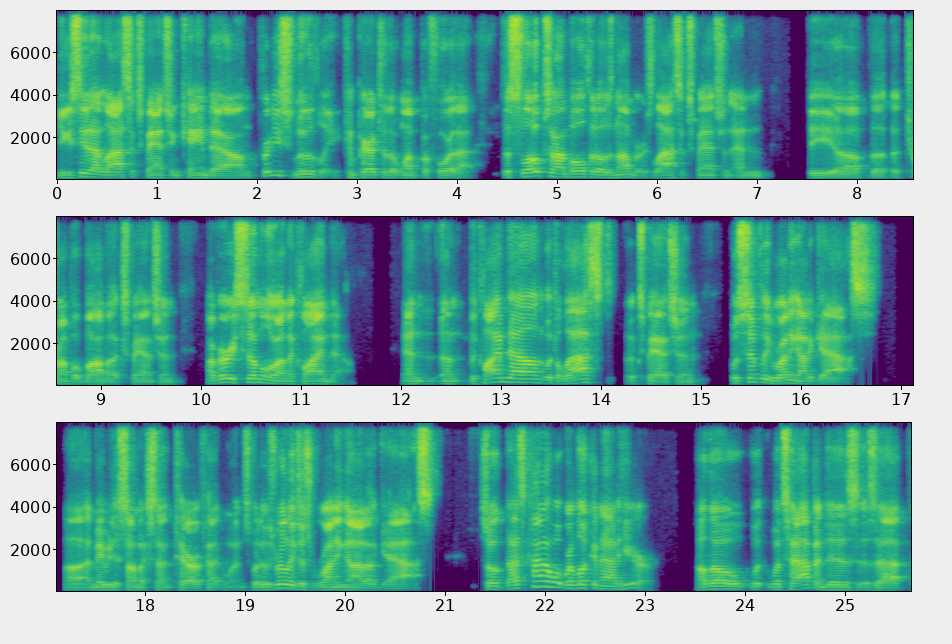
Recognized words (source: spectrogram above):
You can see that last expansion came down pretty smoothly compared to the one before that. The slopes on both of those numbers, last expansion and the uh, the, the Trump Obama expansion, are very similar on the climb down. And um, the climb down with the last expansion was simply running out of gas, uh, and maybe to some extent tariff headwinds, but it was really just running out of gas. So that's kind of what we're looking at here. Although what, what's happened is is that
